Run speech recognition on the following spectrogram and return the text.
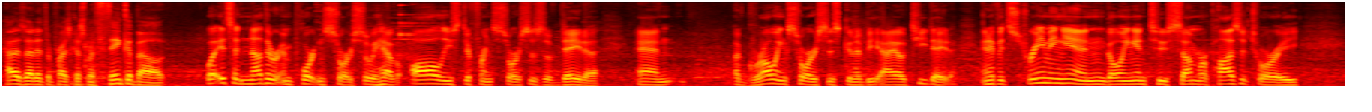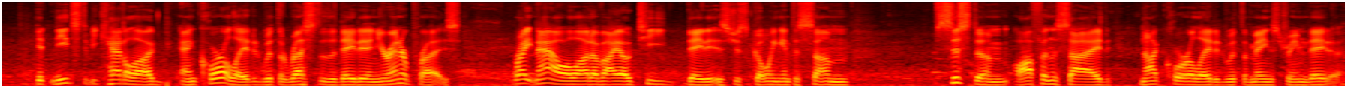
how does that enterprise customer think about Well, it's another important source. So we have all these different sources of data, and a growing source is going to be IoT data. And if it's streaming in, going into some repository, it needs to be cataloged and correlated with the rest of the data in your enterprise. Right now, a lot of IoT data is just going into some system off on the side, not correlated with the mainstream data.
